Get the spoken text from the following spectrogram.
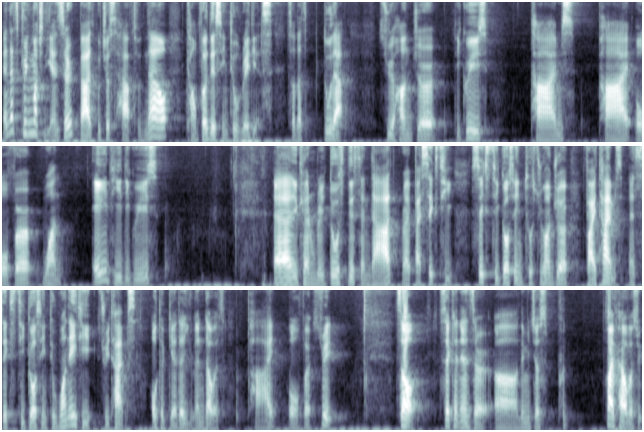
And that's pretty much the answer, but we just have to now convert this into radians. So let's do that. 300 degrees times pi over 180 degrees. And you can reduce this and that, right, by 60. 60 goes into 300 five times, and 60 goes into 180 three times. Altogether, you end up with pi over 3. So, second answer, uh, let me just put 5 pi over 3.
